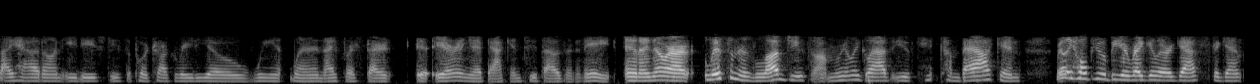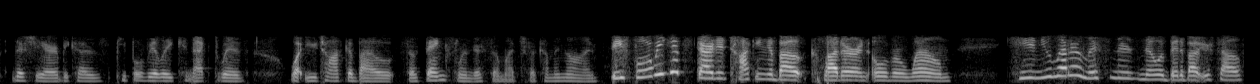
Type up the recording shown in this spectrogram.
I had on ADHD Support Talk Radio when I first started airing it back in 2008. And I know our listeners loved you, so I'm really glad that you've come back and really hope you'll be a regular guest again this year because people really connect with what you talk about. So thanks, Linda, so much for coming on. Before we get started talking about clutter and overwhelm, can you let our listeners know a bit about yourself?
